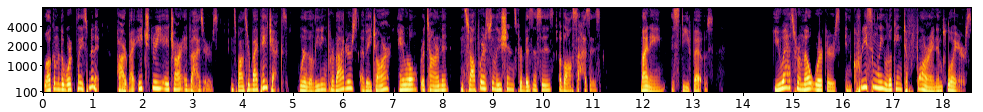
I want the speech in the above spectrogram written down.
Welcome to the Workplace Minute, powered by H3 HR Advisors and sponsored by Paychex, one of the leading providers of HR, payroll, retirement, and software solutions for businesses of all sizes. My name is Steve Boese. U.S. remote workers increasingly looking to foreign employers.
